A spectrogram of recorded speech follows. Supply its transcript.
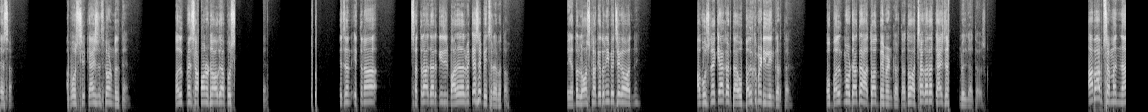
ऐसा। अब वो कैश डिस्काउंट मिलते हैं। बल्क में सामान उठाओगे आपको इतना सत्रह हज़ार की चीज़, बारह हज़ार में कैसे बेच रहा है, बताओ? तो या तो लॉस खा के तो नहीं बेचेगा आदमी। अब उसने क्या करता है? वो बल्क में डीलिंग करता है। वो बल्क में उठाता है, हाथों हाथ पेमेंट करता है। तो अच्छा खासा कैश डिस्काउंट मिल जाता है उसको। अब आप समझना,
